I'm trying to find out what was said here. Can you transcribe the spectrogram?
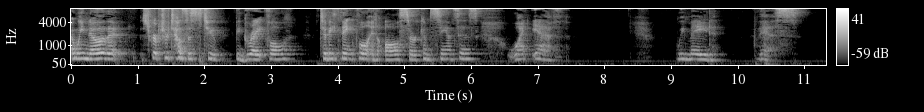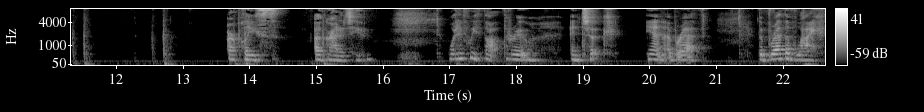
and we know that Scripture tells us to be grateful, to be thankful in all circumstances. What if we made this our place of gratitude? What if we thought through and took in a breath, the breath of life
